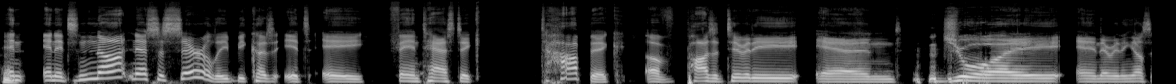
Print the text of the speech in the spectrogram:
Hmm. And and it's not necessarily because it's a fantastic topic of positivity and joy and everything else.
